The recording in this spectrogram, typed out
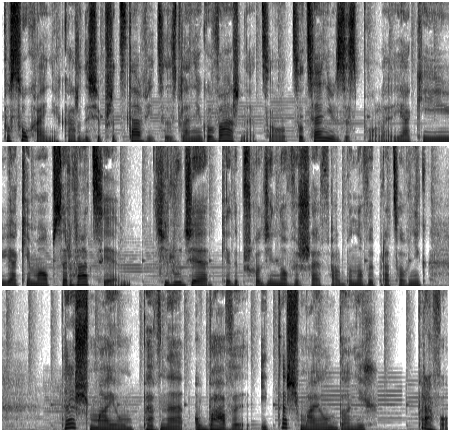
Posłuchaj, nie każdy się przedstawi, co jest dla niego ważne, co, co ceni w zespole, jaki, jakie ma obserwacje. Ci ludzie, kiedy przychodzi nowy szef albo nowy pracownik, też mają pewne obawy i też mają do nich prawo.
